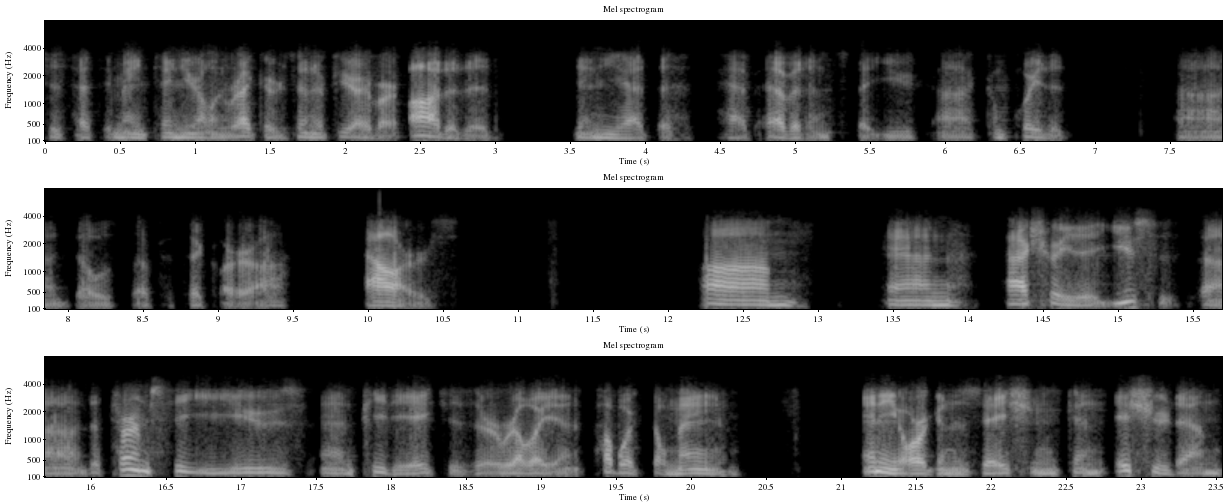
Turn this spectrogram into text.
just have to maintain your own records. And if you're ever audited, then you have to have evidence that you uh, completed uh, those uh, particular uh, hours. Um, and actually the use, uh, the term CEUs and PDHs are really in public domain. Any organization can issue them,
